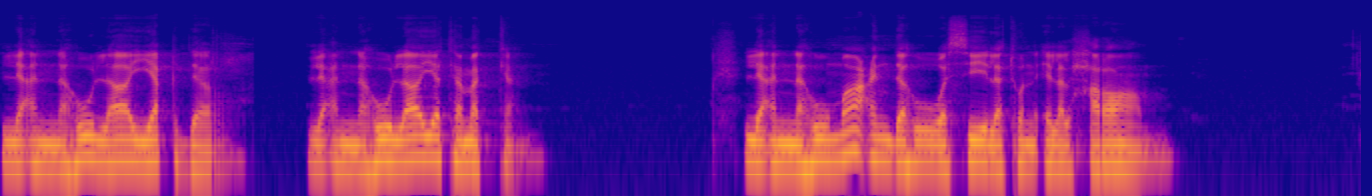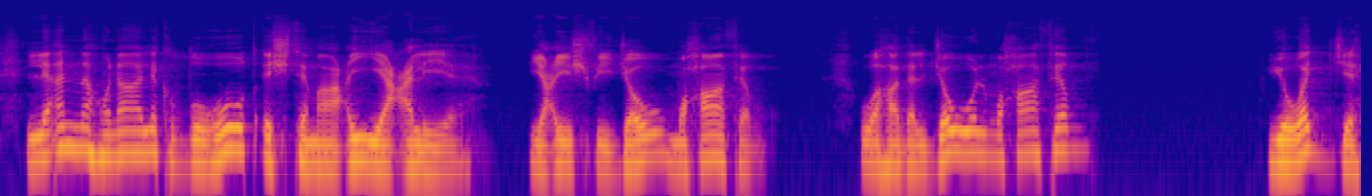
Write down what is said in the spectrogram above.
لأنه لا يقدر لأنه لا يتمكن لأنه ما عنده وسيلة إلى الحرام لأن هنالك ضغوط اجتماعية عاليه يعيش في جو محافظ. وهذا الجو المحافظ يوجه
